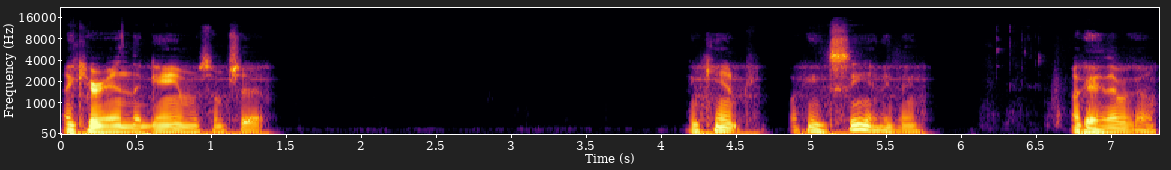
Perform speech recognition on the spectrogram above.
Like you're in the game or some shit. I can't fucking see anything. Okay, there we go.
